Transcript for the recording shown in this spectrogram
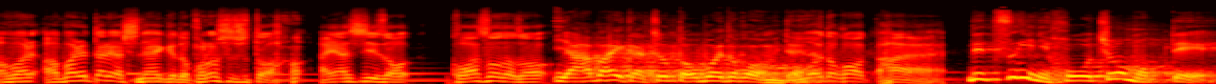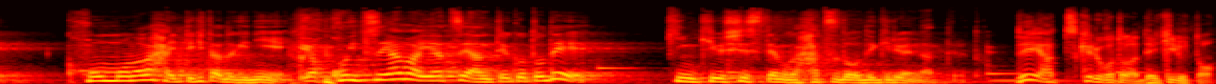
暴れ暴れたりはしないけどこの人ちょっと怪しいぞ。怖そうだぞ。やばいからちょっと覚えとこうみたいな。覚えとこう。はい。で次に包丁を持って本物が入ってきた時にいやこいつやばいやつやんということで緊急システムが発動できるようになってると。でやっつけることができると。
